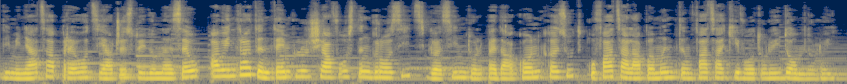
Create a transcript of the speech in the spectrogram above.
Dimineața, preoții acestui Dumnezeu au intrat în templul și au fost îngroziți găsindu-l pe Dagon căzut cu fața la pământ în fața chivotului Domnului.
